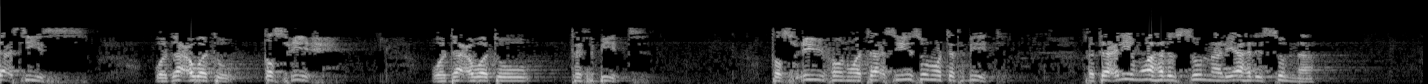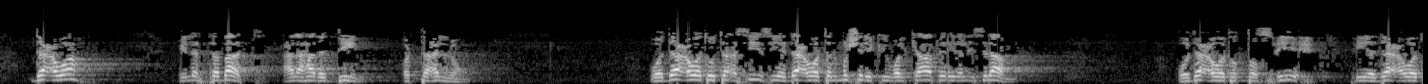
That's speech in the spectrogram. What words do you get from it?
تأسيس ودعوة تصحيح ودعوة تثبيت. تصحيح وتأسيس وتثبيت. فتعليم أهل السنة لأهل السنة دعوة إلى الثبات على هذا الدين والتعلم. ودعوة تأسيس هي دعوة المشرك والكافر إلى الإسلام. ودعوة التصحيح هي دعوة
